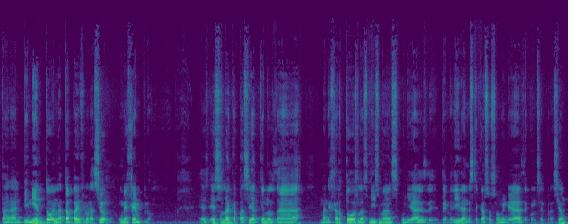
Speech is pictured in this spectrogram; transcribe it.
para el pimiento en la etapa de floración. Un ejemplo. esa es la capacidad que nos da manejar todas las mismas unidades de, medida, en este caso son unidades de concentración.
